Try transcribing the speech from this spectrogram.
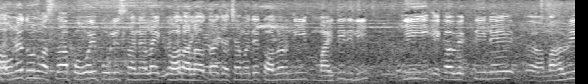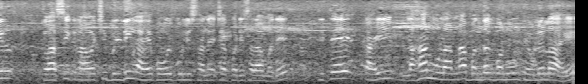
पावणे दोन वाजता पवई पोलीस ठाण्याला एक कॉल आला होता ज्याच्यामध्ये कॉलरनी माहिती दिली की एका व्यक्तीने महावीर क्लासिक नावाची बिल्डिंग आहे पवई पोलीस ठाण्याच्या परिसरामध्ये. तिथे काही लहान मुलांना बंधक बनवून ठेवलेलं आहे.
